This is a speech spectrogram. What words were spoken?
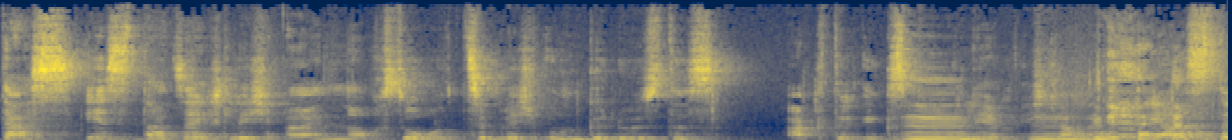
das ist tatsächlich ein noch so ziemlich ungelöstes Akte X-Problem. Ich glaube, der erste,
